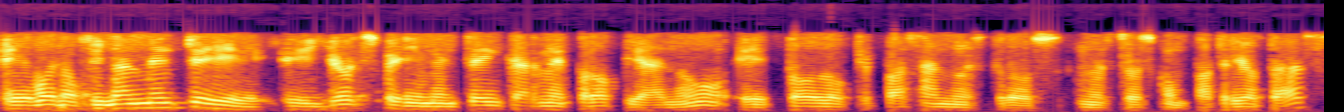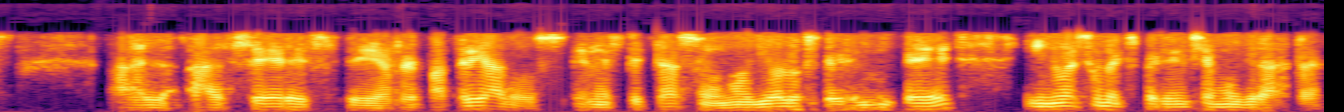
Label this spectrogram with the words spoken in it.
Eh, bueno, finalmente eh, yo experimenté en carne propia, ¿no? Eh, todo lo que pasan nuestros nuestros compatriotas al, ser este repatriados, en este caso, ¿no? Yo lo experimenté y no es una experiencia muy grata.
